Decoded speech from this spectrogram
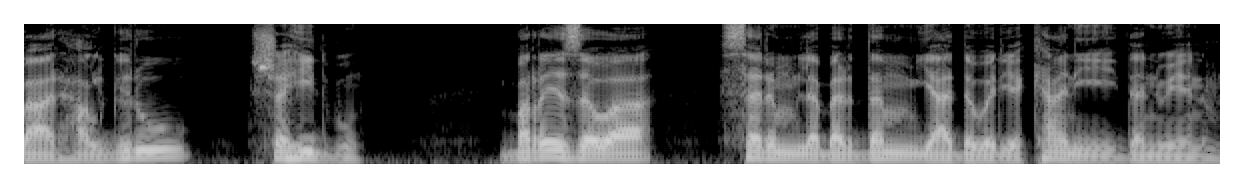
بارهەڵگر و شەهید بوو بەڕێزەوە سەرم لە بەردەم یادەوەریەکانی دەنوێنم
